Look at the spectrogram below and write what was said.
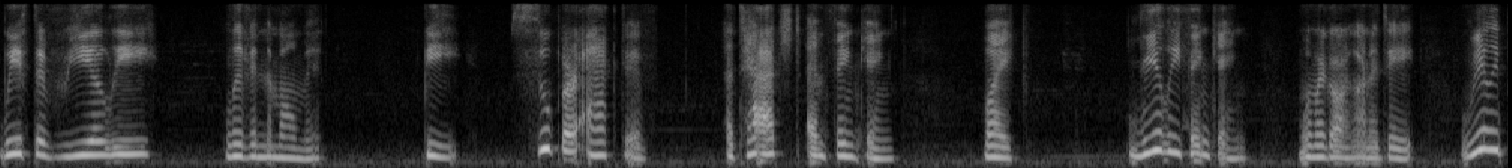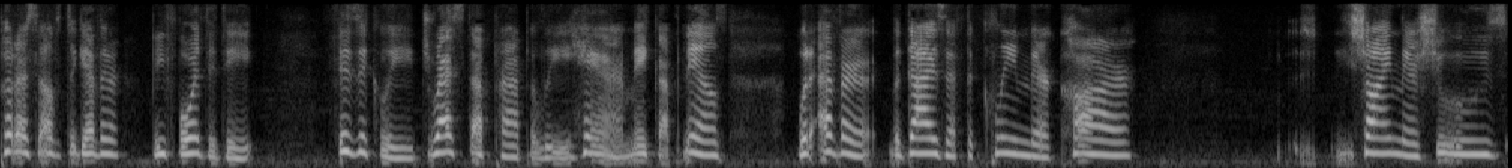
We have to really live in the moment, be super active, attached, and thinking like really thinking when we're going on a date. Really put ourselves together before the date. Physically, dressed up properly, hair, makeup, nails, whatever. The guys have to clean their car shine their shoes,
